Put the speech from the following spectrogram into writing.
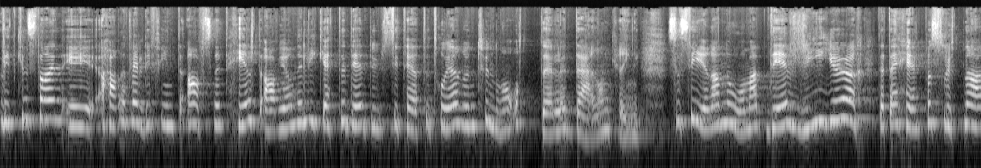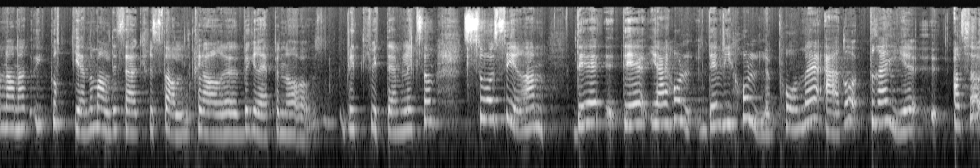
Wittgenstein har et veldig fint avsnitt, helt avgjørende like etter det du siterte, tror jeg, rundt 108 eller der omkring. Så sier han noe om at det vi gjør Dette er helt på slutten av når han har gått gjennom alle disse her krystallklare begrepene og blitt kvitt dem, liksom. Så sier han det, det, hold, det vi holder på med, er å dreie Altså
